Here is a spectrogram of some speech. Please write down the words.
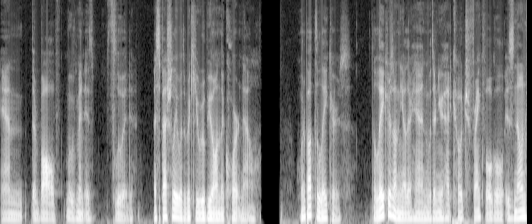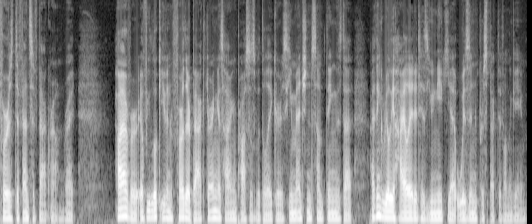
and their ball movement is fluid, especially with Ricky Rubio on the court now. What about the Lakers? The Lakers, on the other hand, with their new head coach, Frank Vogel, is known for his defensive background, right? However, if we look even further back during his hiring process with the Lakers, he mentioned some things that I think really highlighted his unique yet wizened perspective on the game.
